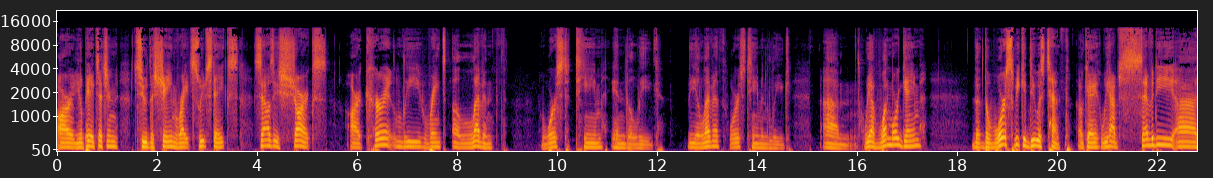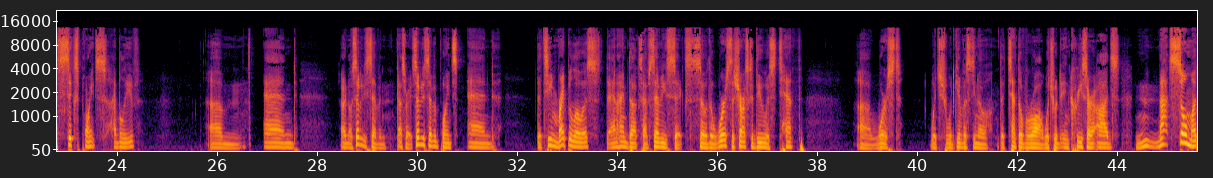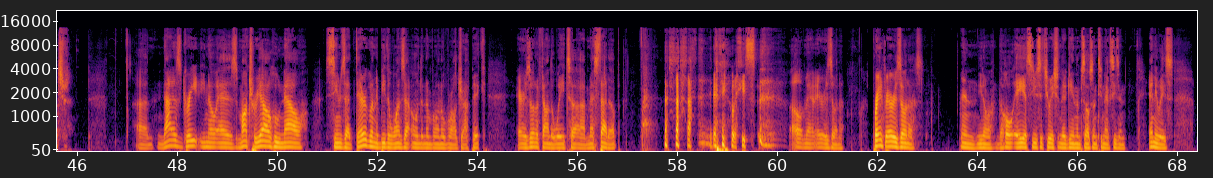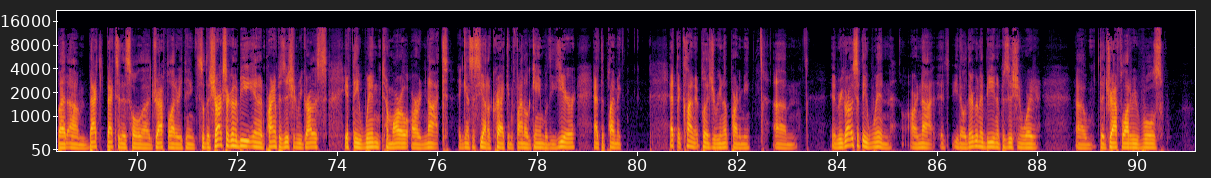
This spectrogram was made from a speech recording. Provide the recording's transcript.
are you know paying attention to the Shane Wright sweepstakes, Jose Sharks are currently ranked 11th worst team in the league. The 11th worst team in the league. Um, we have one more game. The the worst we could do is 10th. Okay. We have 76 points, I believe. Um, and, or no, 77. That's right. 77 points. And the team right below us, the Anaheim Ducks, have 76. So the worst the Sharks could do is 10th uh, worst, which would give us, you know, the 10th overall, which would increase our odds n- not so much, uh, not as great, you know, as Montreal, who now seems that they're going to be the ones that own the number one overall draft pick. Arizona found a way to uh, mess that up. Anyways, oh man, Arizona. Praying for Arizona and, you know, the whole ASU situation they're getting themselves into next season. Anyways, but um, back back to this whole uh, draft lottery thing. So the Sharks are going to be in a prime position regardless if they win tomorrow or not against the Seattle Kraken final game of the year at the climate at the Climate Pledge Arena. Pardon me. Um, regardless if they win or not, you know they're going to be in a position where uh, the draft lottery rules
